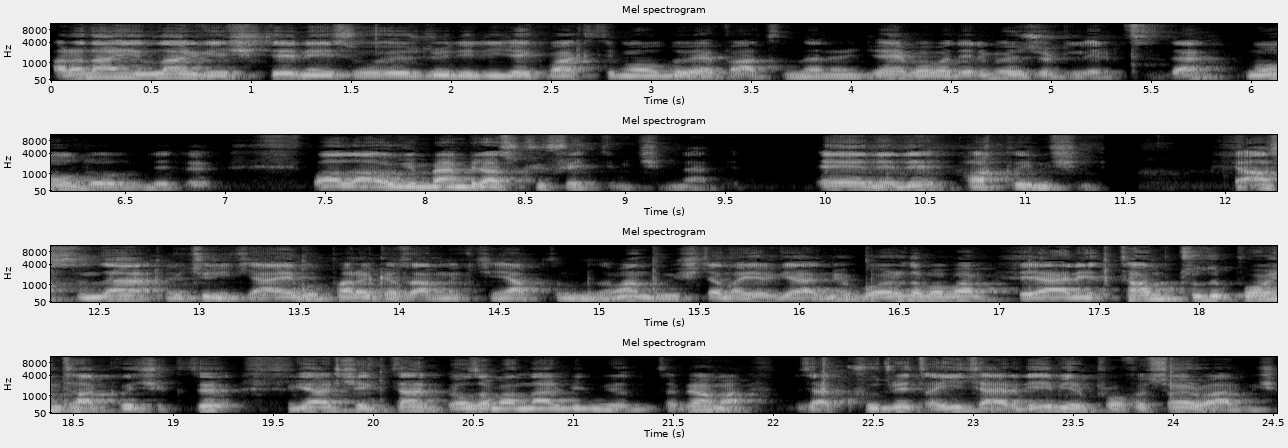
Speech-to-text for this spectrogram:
Aradan yıllar geçti. Neyse o özür dileyecek vaktim oldu vefatından önce. Baba dedim özür dilerim sizden. Ne oldu oğlum dedi. Vallahi o gün ben biraz küfrettim içimden dedi. E dedi haklıymışım. E aslında bütün hikaye bu. Para kazanmak için yaptığım zaman bu işten hayır gelmiyor. Bu arada babam yani tam to the point haklı çıktı. Gerçekten o zamanlar bilmiyordum tabii ama mesela Kudret Ayiter diye bir profesör varmış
